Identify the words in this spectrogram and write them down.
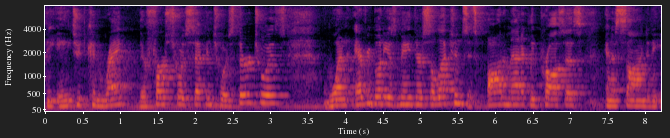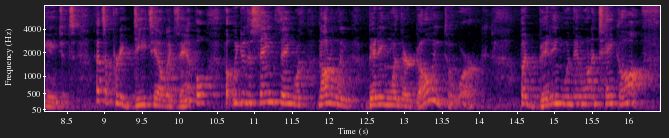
The agent can rank their first choice, second choice, third choice. When everybody has made their selections, it's automatically processed and assigned to the agents. That's a pretty detailed example, but we do the same thing with not only bidding when they're going to work, but bidding when they want to take off.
